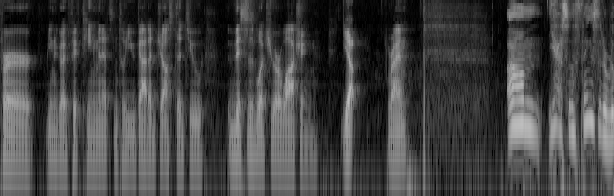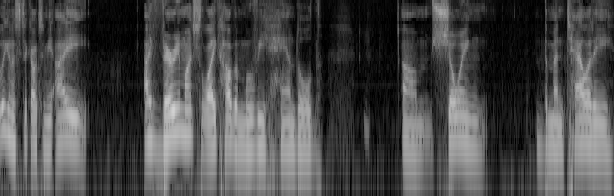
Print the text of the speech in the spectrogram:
for you know good 15 minutes until you got adjusted to this is what you are watching. yep Ryan. Um, yeah, so the things that are really going to stick out to me, I I very much like how the movie handled um showing the mentality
